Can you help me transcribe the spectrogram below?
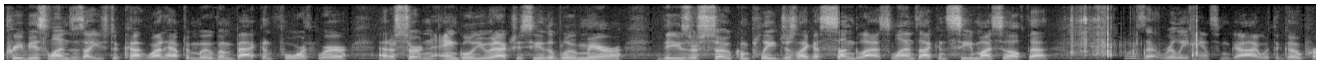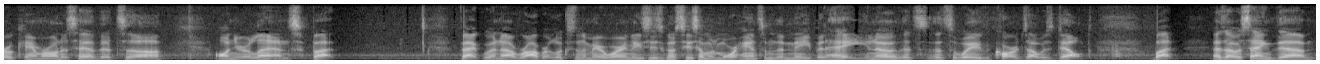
previous lenses I used to cut where I'd have to move them back and forth where at a certain angle you would actually see the blue mirror. These are so complete just like a sunglass lens. I can see myself that, who is that really handsome guy with the GoPro camera on his head that's uh, on your lens? But in fact, when uh, Robert looks in the mirror wearing these, he's going to see someone more handsome than me. But hey, you know, that's that's the way the cards I was dealt. But as I was saying, the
